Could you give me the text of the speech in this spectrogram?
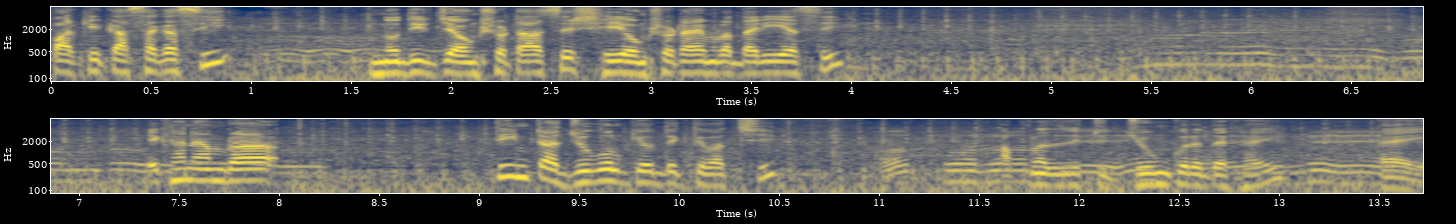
পার্কের কাছাকাছি। নদীর যে অংশটা আছে, সেই অংশটায় আমরা দাঁড়িয়ে আছি। এখানে আমরা তিনটা যুগলকেও দেখতে পাচ্ছি। আপনাদের একটু জুম করে দেখাই। এই।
